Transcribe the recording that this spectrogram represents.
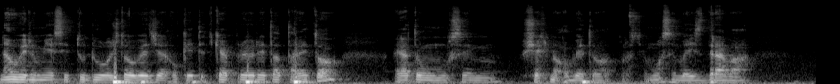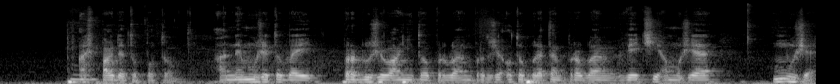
Neuvědomí si tu důležitou věc, že OK, teďka je priorita tady to a já tomu musím všechno obětovat, prostě musím být zdravá. Až pak jde to potom. A nemůže to být prodlužování toho problému, protože o to bude ten problém větší a může může,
